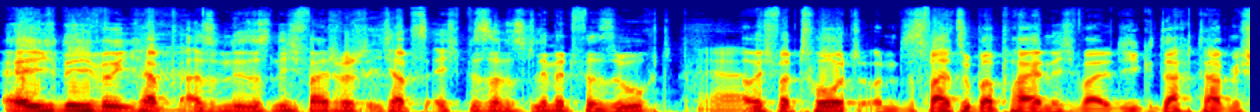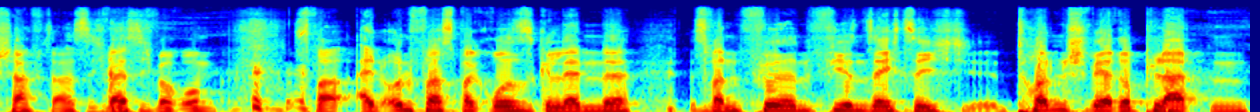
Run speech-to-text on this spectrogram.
Ey, ich nicht wirklich, ich habe also nee, das ist nicht falsch, ich habe es echt bis ans Limit versucht, Ja. aber ich war tot und es war halt super peinlich, weil die gedacht haben, ich schaffe das. Ich weiß nicht warum. es war ein unfassbar großes Gelände. Es waren 64 Tonnen schwere Platten.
